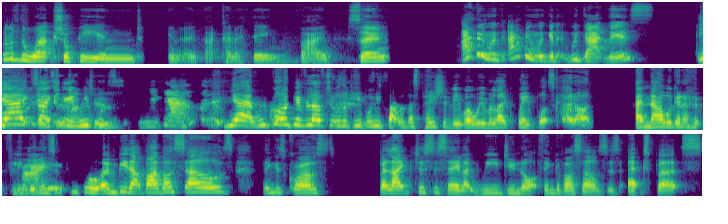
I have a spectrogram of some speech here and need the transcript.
all of the workshoppy and you know that kind of thing vibe. So I think we're, I think we're gonna, we got this. Yeah, well, exactly. We, we can. yeah, we've got to give love to all the people who sat with us patiently while we were like, wait, what's going on? And now we're gonna hopefully right? bring in some people and be that vibe ourselves. Fingers crossed. But like just to say, like we do not think of ourselves as experts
